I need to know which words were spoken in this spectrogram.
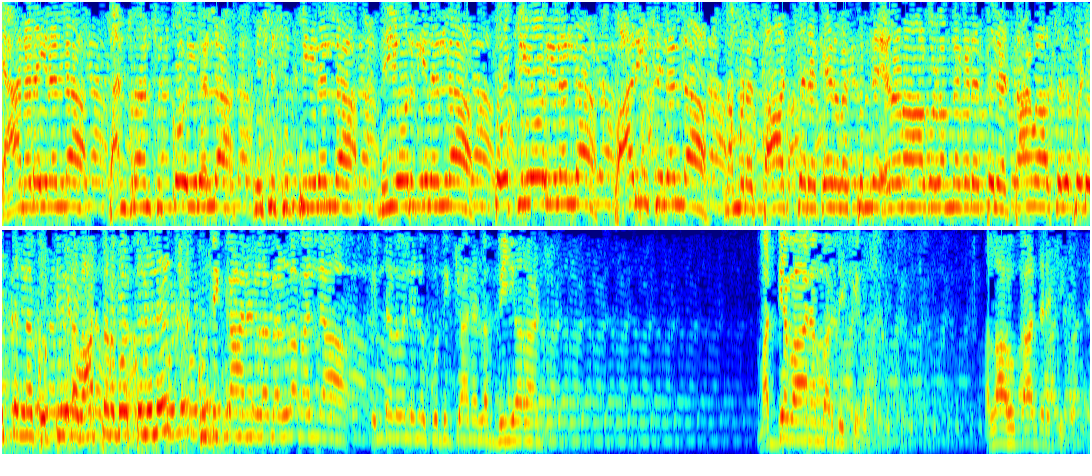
കാനഡയിലല്ല സാൻ ഫ്രാൻസിസ്കോയിലല്ല മിസിസിപ്പിയിലല്ല ന്യൂയോർക്കിലല്ല ടോക്കിയോയിലല്ല പാരീസിലല്ല. നമ്മുടെ സാക്ഷര കേരളത്തിന്റെ എറണാകുളം നഗരത്തിൽ എട്ടാം ക്ലാസ്സിൽ പഠിക്കുന്ന കുട്ടിയുടെ വാട്ടർ ബോട്ടിലിൽ കുടിക്കാനുള്ള വെള്ളമല്ല. ഇന്റർവെല്ലിന് കുടിക്കാനുള്ള ബിയറാണ് മദ്യപാനം വർദ്ധിക്കുക. അള്ളാഹു കാത്തിരക്ഷിക്കട്ടെ.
